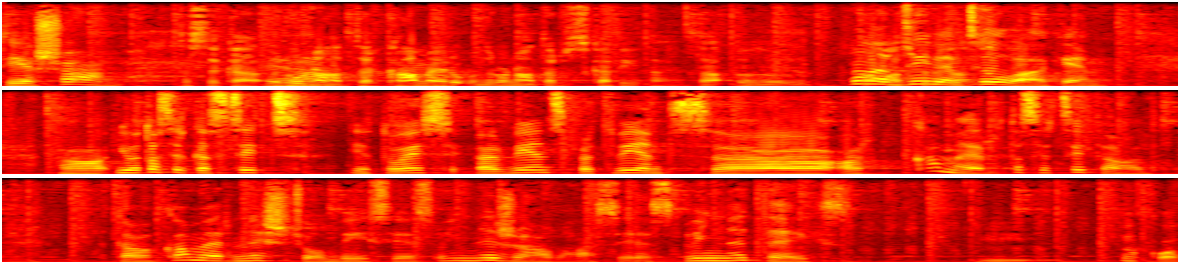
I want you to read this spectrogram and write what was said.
tiešām. Tas ir kā Jā. runāt ar kameru un runāt ar skatītājiem. Tā, uh, Un ar tā dzīviem cilvēkiem. Uh, jo tas ir kas cits. Ja tu esi ar viens pret viens uh, ar kameru, tas ir citādi. Tā kamera nešķobīsies, viņa nežāvāsies, viņa neteiks. Mm. Nu, ko?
